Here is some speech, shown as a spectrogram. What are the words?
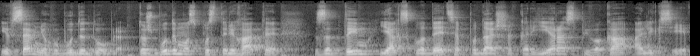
і все в нього буде добре. Тож будемо спостерігати за тим, як складеться подальша кар'єра співака Алєксєєв.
